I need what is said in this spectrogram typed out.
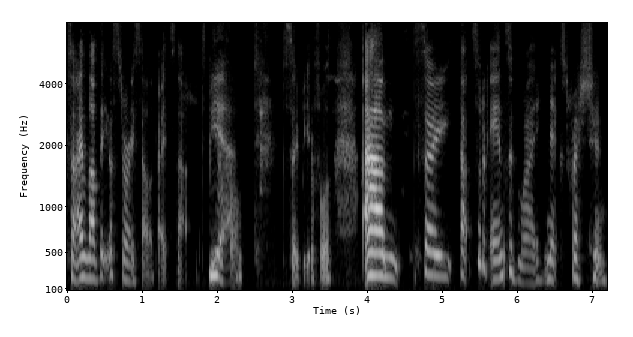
So I love that your story celebrates that. It's Yeah. beautiful. It's so beautiful. Um, so that sort of answered my next question,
